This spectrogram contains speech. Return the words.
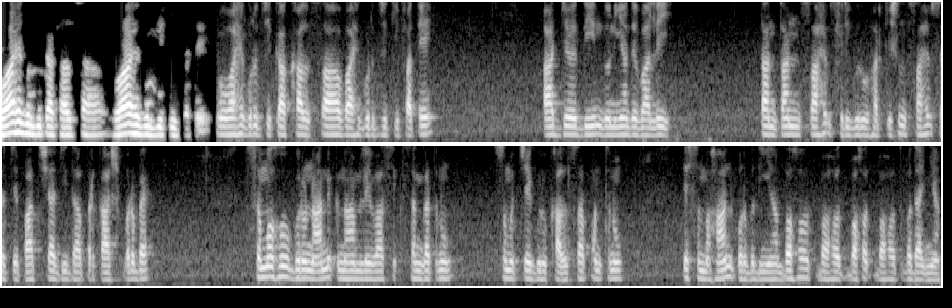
ਵਾਹਿਗੁਰੂ ਜੀ ਕਾ ਖਾਲਸਾ, ਵਾਹਿਗੁਰੂ ਜੀ ਕੀ ਫਤਿਹ। ਵਾਹਿਗੁਰੂ ਜੀ ਕਾ ਖਾਲਸਾ, ਵਾਹਿਗੁਰੂ ਜੀ ਕੀ ਫਤਿਹ। ਅੱਜ ਦੀਨ ਦੁਨੀਆ ਦੇ ਵਾਲੀ ਧੰਨ ਧੰਨ ਸਾਹਿਬ ਸ੍ਰੀ ਗੁਰੂ ਹਰਕ੍ਰਿਸ਼ਨ ਸਾਹਿਬ ਸੱਚੇ ਪਾਤਸ਼ਾਹ ਜੀ ਦਾ ਪ੍ਰਕਾਸ਼ ਪੁਰਬ ਹੈ। ਸਮੂਹ ਗੁਰੂ ਨਾਨਕ ਨਾਮ ਲੇਵਾ ਸਿੱਖ ਸੰਗਤ ਨੂੰ, ਸਮੁੱਚੇ ਗੁਰੂ ਖਾਲਸਾ ਪੰਥ ਨੂੰ ਇਸ ਮਹਾਨ ਪੁਰਬ ਦੀਆਂ ਬਹੁਤ ਬਹੁਤ ਬਹੁਤ ਬਹੁਤ ਵਧਾਈਆਂ।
